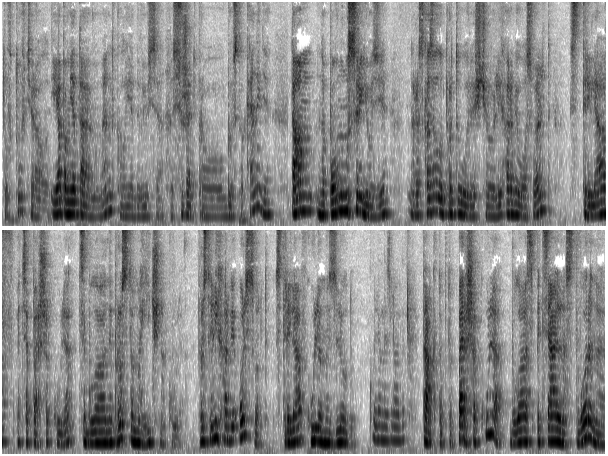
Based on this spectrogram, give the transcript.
туфту втирали. І я пам'ятаю момент, коли я дивився сюжет про вбивство Кеннеді. Там на повному серйозі розказували про теорію, що Лі Харві Освальд стріляв оця перша куля. Це була не просто магічна куля. Просто Лі Харві Освальд стріляв кулями з льоду. Кулями з льоду. Так, тобто перша куля була спеціально створеною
